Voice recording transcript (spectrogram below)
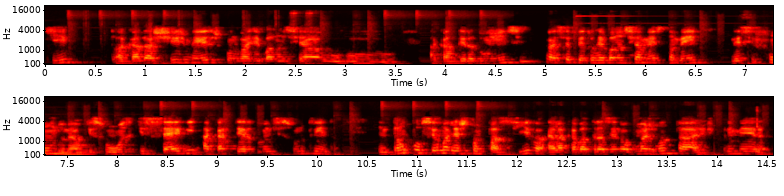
que a cada X meses, quando vai rebalancear o, o a carteira do índice, vai ser feito o um rebalanceamento também nesse fundo, né, o FISU 11, que segue a carteira do índice Suno 30. Então, por ser uma gestão passiva, ela acaba trazendo algumas vantagens. Primeira,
